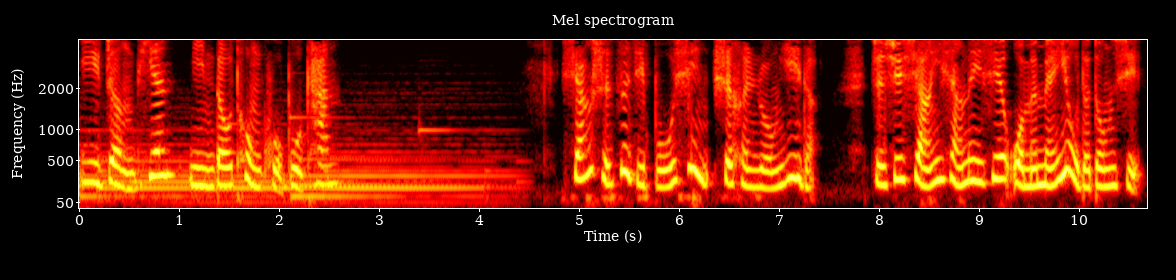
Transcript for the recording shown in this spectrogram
一整天您都痛苦不堪。想使自己不幸是很容易的，只需想一想那些我们没有的东西，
